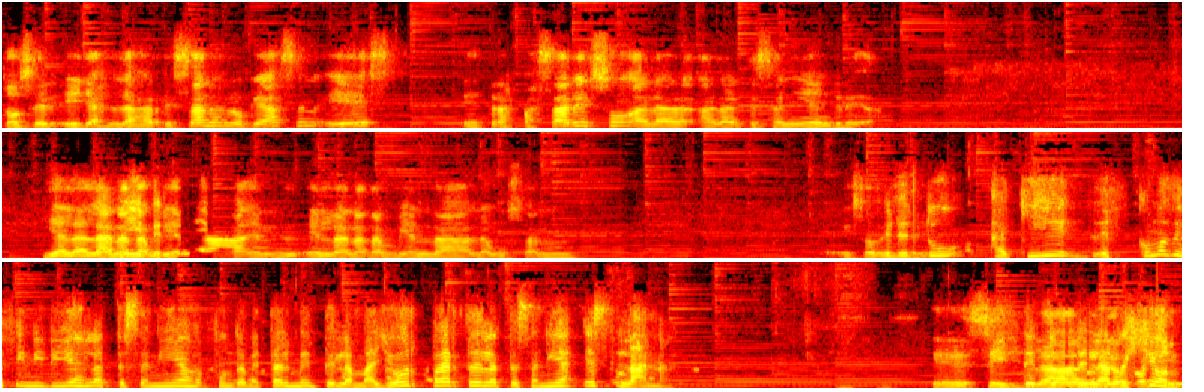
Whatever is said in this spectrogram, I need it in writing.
entonces, ellas, las artesanas, lo que hacen es eh, traspasar eso a la, artesanía en greda. Y a la lana también, en, lana también la, usan. pero tú aquí, ¿cómo definirías la artesanía? Fundamentalmente, la mayor parte de la artesanía es lana. Eh, sí, de la, región.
